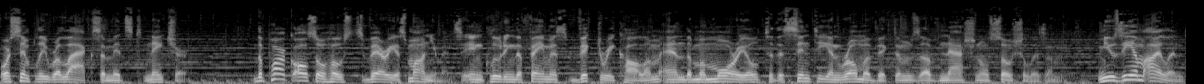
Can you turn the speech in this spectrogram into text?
or simply relax amidst nature. The park also hosts various monuments, including the famous Victory Column and the memorial to the Sinti and Roma victims of National Socialism. Museum Island,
